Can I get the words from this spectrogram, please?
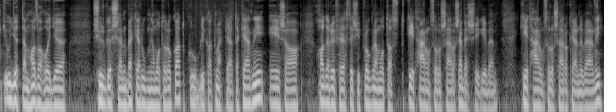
Úgyhogy úgy jöttem haza, hogy sürgősen be kell rúgni a motorokat, krublikat meg kell tekerni, és a haderőfejlesztési programot azt két-háromszorosára sebességében két-háromszorosára kell növelni.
